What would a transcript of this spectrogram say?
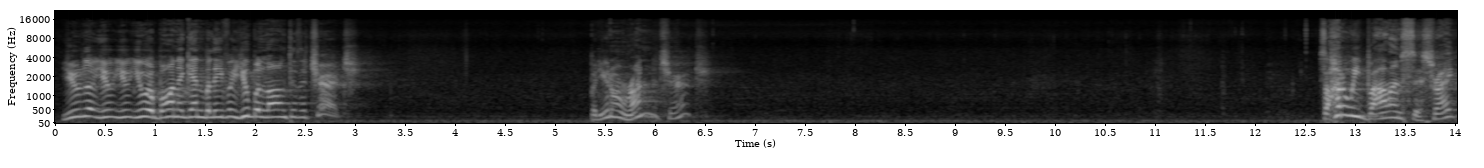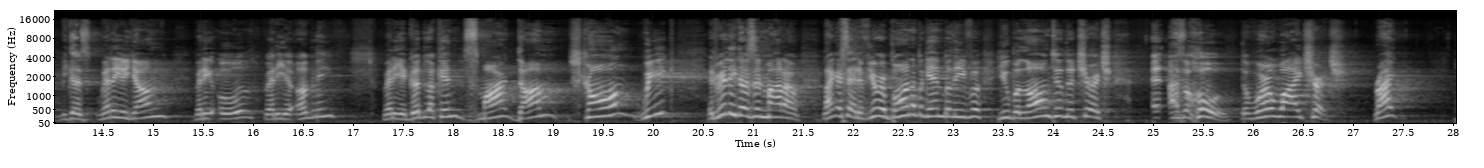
You, you, you, you were born again believer, you belong to the church. But you don't run the church. So, how do we balance this, right? Because whether you're young, whether you're old, whether you're ugly, whether you're good looking, smart, dumb, strong, weak, it really doesn't matter. Like I said, if you're a born again believer, you belong to the church Eh, as a whole, the worldwide church, right?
